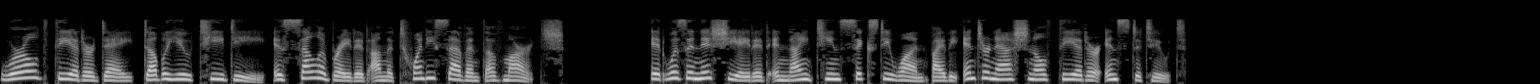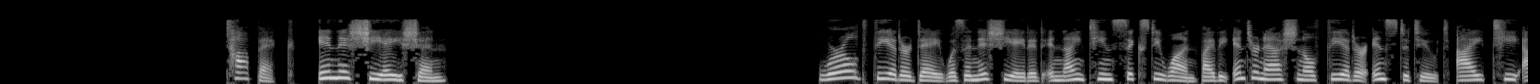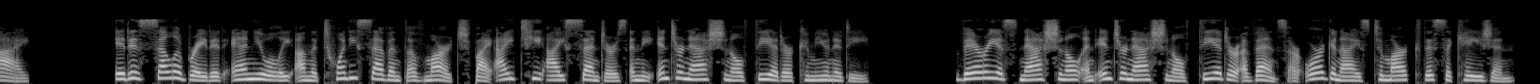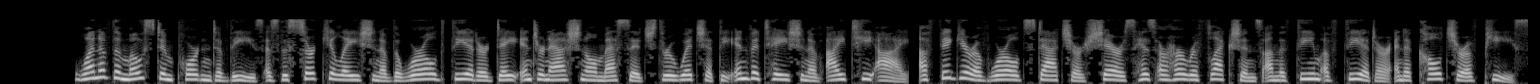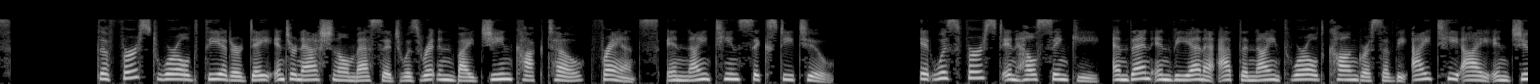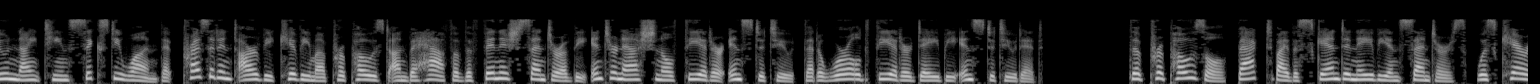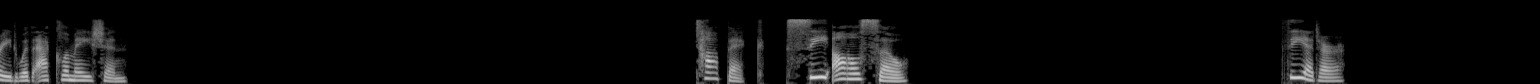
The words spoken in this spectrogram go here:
World Theatre Day WTD is celebrated on the 27th of March. It was initiated in 1961 by the International Theatre Institute. Topic: Initiation World Theatre Day was initiated in 1961 by the International Theatre Institute ITI. It is celebrated annually on 27 March by ITI centers and the international theatre community. Various national and international theatre events are organized to mark this occasion. One of the most important of these is the circulation of the World Theatre Day International message through which at the invitation of ITI, a figure of world stature shares his or her reflections on the theme of theatre and a culture of peace. The first World Theatre Day International message was written by Jean Cocteau France in 1962. It was first in Helsinki, and then in Vienna at the Ninth World Congress of the ITI in June 1961 that President Arvi Kivimaa proposed on behalf of the Finnish Centre of the International Theatre Institute that a World Theatre Day be instituted. The proposal, backed by the Scandinavian centres, was carried with acclamation. Topic See also. Theater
